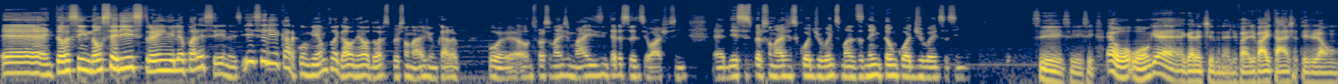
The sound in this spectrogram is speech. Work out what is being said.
É, então, assim, não seria estranho ele aparecer, né? E seria, cara, convenhamos legal, né? Eu adoro esse personagem, um cara pô, é um dos personagens mais interessantes, eu acho, assim, é, desses personagens coadjuvantes, mas nem tão coadjuvantes, assim. Sim, sim, sim. É, o, o Ong é garantido, né? Ele vai ele vai estar, tá, já teve já um,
